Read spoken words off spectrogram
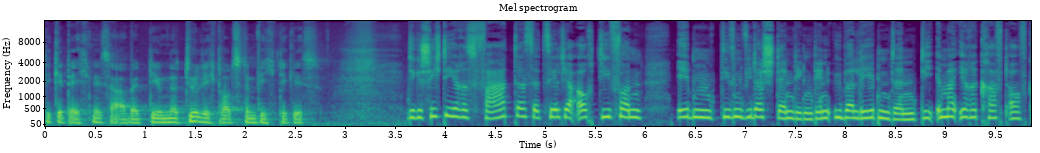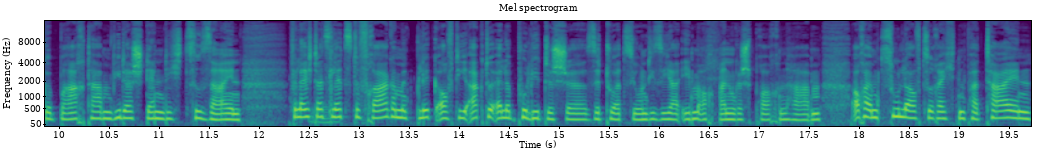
die Gedächtnisarbeit, die natürlich trotzdem wichtig ist. Die Geschichte ihres Vaters erzählt ja auch die von eben diesen Widerständigen, den Überlebenden, die immer ihre Kraft aufgebracht haben, widerständig zu sein. Vielleicht als letzte Frage mit Blick auf die aktuelle politische Situation, die Sie ja eben auch angesprochen haben. Auch einem Zulauf zu rechten Parteien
